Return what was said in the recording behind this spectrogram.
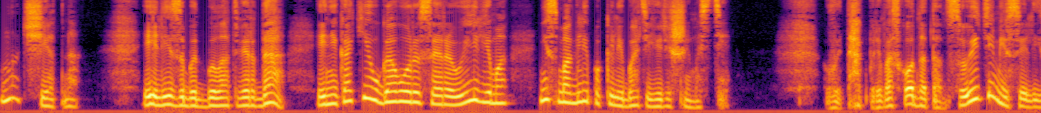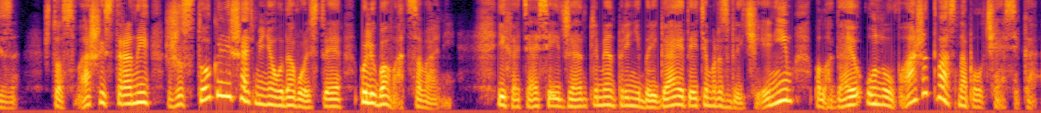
но тщетно. Элизабет была тверда, и никакие уговоры сэра Уильяма не смогли поколебать ее решимости. «Вы так превосходно танцуете, мисс Элиза, что с вашей стороны жестоко лишать меня удовольствия полюбоваться вами. И хотя сей джентльмен пренебрегает этим развлечением, полагаю, он уважит вас на полчасика».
